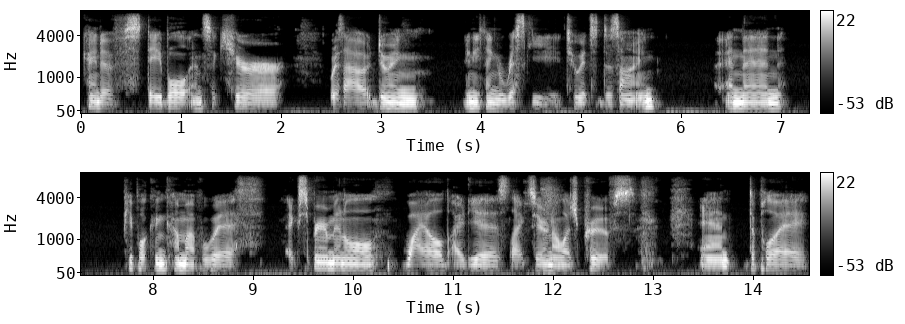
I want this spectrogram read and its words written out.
kind of stable and secure without doing anything risky to its design. And then people can come up with experimental wild ideas like zero knowledge proofs and deploy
